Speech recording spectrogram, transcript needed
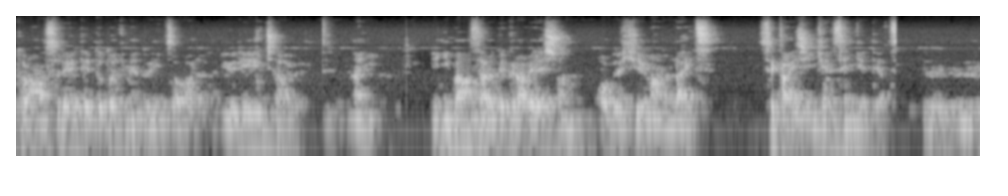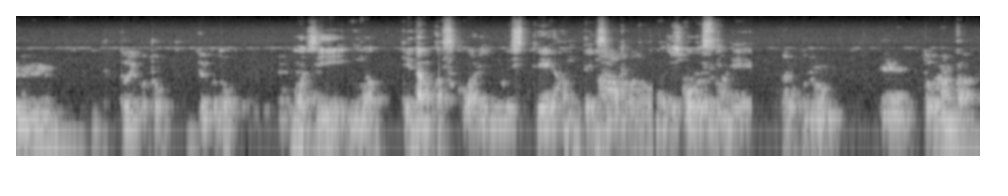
translated document in the world. UDHR って何 ?Universal Declaration of Human Rights 世界人権宣言ってやつ。う。うんん。どういうことどういうこと文字によってなんかスコアリングして判定するってこと文字構成で。なるほど。えーっと、なんか、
